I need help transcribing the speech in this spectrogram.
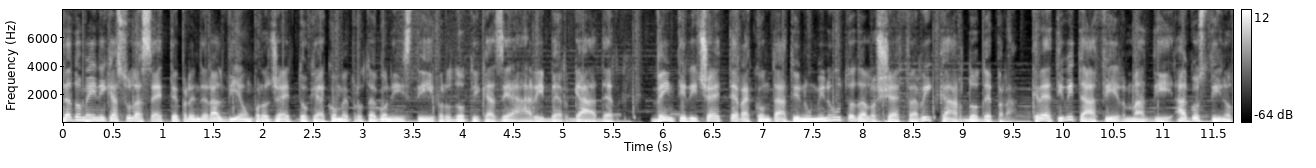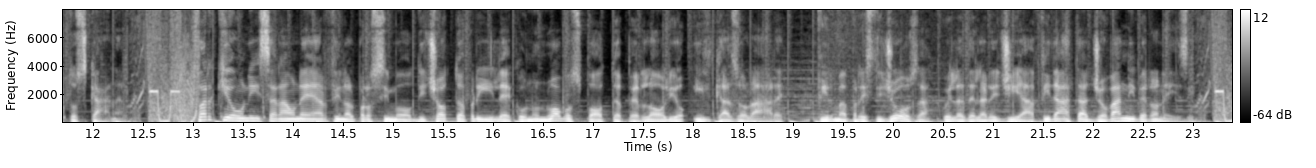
Da domenica sulla 7 prenderà il via un progetto che ha come protagonisti i prodotti caseari Bergader, 20 ricette raccontate in un minuto dallo chef Riccardo Depra, creatività firma di Agostino Toscana. Farchioni sarà on air fino al prossimo 18 aprile con un nuovo spot per l'olio Il Casolare, firma prestigiosa, quella della regia affidata a Giovanni Veronesi.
